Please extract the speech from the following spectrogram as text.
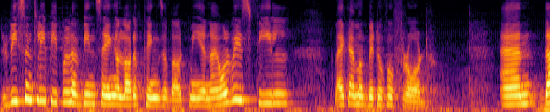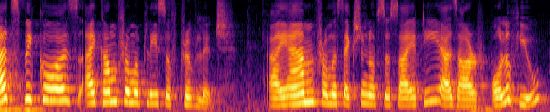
recently people have been saying a lot of things about me, and I always feel like I'm a bit of a fraud. And that's because I come from a place of privilege. I am from a section of society, as are all of you,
